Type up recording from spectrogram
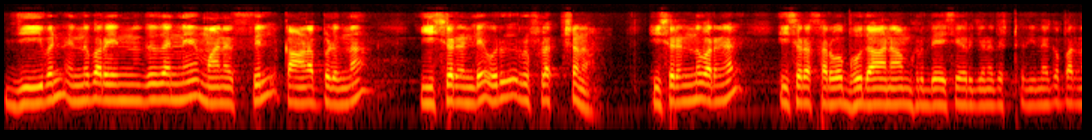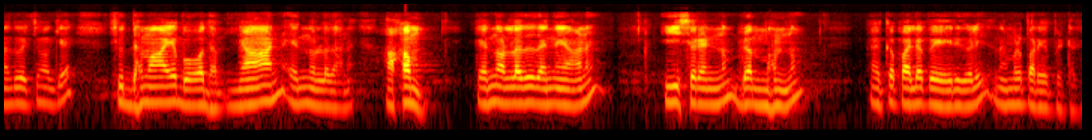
ജീവൻ എന്ന് പറയുന്നത് തന്നെ മനസ്സിൽ കാണപ്പെടുന്ന ഈശ്വരന്റെ ഒരു റിഫ്ലക്ഷനാണ് ഈശ്വരൻ എന്ന് പറഞ്ഞാൽ ഈശ്വര സർവഭൂതാനാം ഹൃദയശേർജുന തിഷ്ഠതി എന്നൊക്കെ പറഞ്ഞത് വെച്ച് നോക്കിയാൽ ശുദ്ധമായ ബോധം ഞാൻ എന്നുള്ളതാണ്. അഹം എന്നുള്ളത് തന്നെയാണ് ഈശ്വരനും ബ്രഹ്മെന്നും ഒക്കെ പല പേരുകളിൽ നമ്മൾ പറയപ്പെട്ടത്.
